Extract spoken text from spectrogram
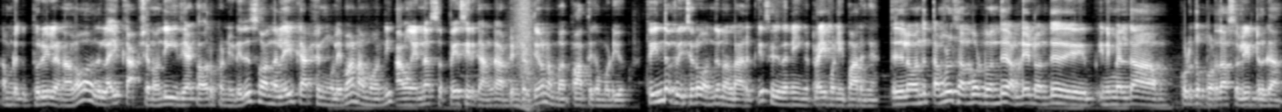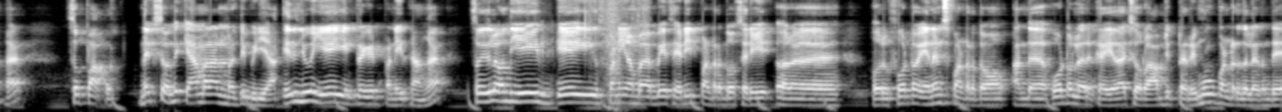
நம்மளுக்கு புரியலனாலும் அது லைவ் கேப்ஷன் வந்து ஈஸியாக கவர் பண்ணிடுது. ஸோ அந்த லைவ் கேப்ஷன் மூலிமா நம்ம வந்து அவங்க என்ன பேசியிருக்காங்க அப்படின்றதையும் நம்ம பார்த்துக்க முடியும். ஸோ இந்த ஃபீச்சரும் வந்து நல்லா இருக்கு. ஸோ இதை நீங்கள் ட்ரை பண்ணி பாருங்கள் இதில் வந்து தமிழ் சப்போர்ட் வந்து அப்டேட் வந்து இனிமேல் தான் கொடுக்க போகிறதா சொல்லிட்டு இருக்காங்க. ஸோ பார்க்கலாம் நெக்ஸ்ட் வந்து கேமரா அண்ட் மல்டிமீடியா இதுலேயும் ஏஐ இன்டகிரேட் பண்ணியிருக்காங்க. ஸோ இதில் வந்து ஏஐ ஏஐ யூஸ் பண்ணி நம்ம பேஸ் எடிட் பண்ணுறதோ சரி ஒரு ஒரு ஃபோட்டோ என்ஹான்ஸ் பண்ணுறதும் அந்த ஃபோட்டோவில் இருக்க ஏதாச்சும் ஒரு ஆப்ஜெக்டை ரிமூவ் பண்ணுறதுலேருந்து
